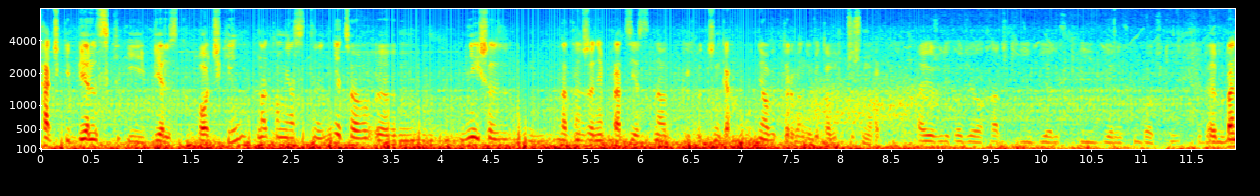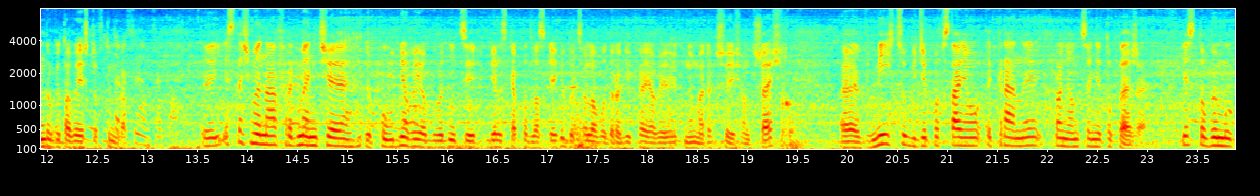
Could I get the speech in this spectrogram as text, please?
Haćki Bielsk i Bielsk Boćki, natomiast nieco mniejsze natężenie prac jest na tych odcinkach południowych, które będą gotowe w przyszłym roku. A jeżeli chodzi o haczki, bielski, bielski, boczki? E, Będą gotowe jeszcze w tym roku. E, Jesteśmy na fragmencie południowej obwodnicy Bielska Podlaskiego, docelowo drogi krajowej nr 66, e, w miejscu, gdzie powstają ekrany chroniące nietoperze. Jest to wymóg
